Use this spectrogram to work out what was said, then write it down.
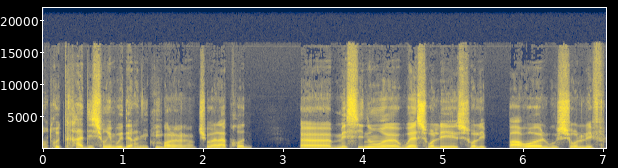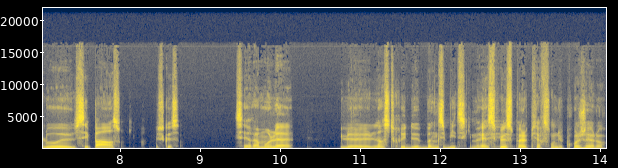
entre tradition et modernité, Oh là là. tu vois, la prod. Euh, mais sinon, euh, ouais, sur les, sur les paroles ou sur les flows, euh, c'est pas un son qui marque plus que ça. C'est vraiment le- le- l'instru de Bunks Beats qui m'a Est-ce fait- que c'est pas le pire son du projet alors?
